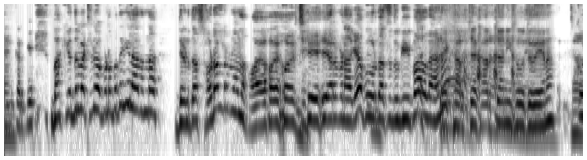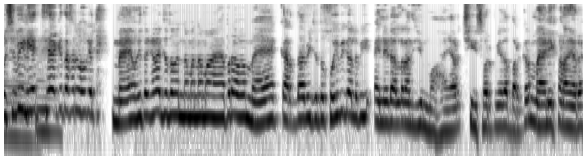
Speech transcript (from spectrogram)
ਐ ਕਰਕੇ। ਬਾਕੀ ਉਧਰ ਬੈਠੇ ਨੂੰ ਆਪਾਂ ਨੂੰ ਪਤਾ ਕੀ ਲਾ ਦਿੰਦਾ? ਦਿਨ ਦਾ 100 ਡਾਲਰ ਬਣਾਉਂਦਾ। ਹਾਏ ਹਾਏ ਹਾਏ 6000 ਬਣਾ ਗਿਆ ਹੋਰ ਦੱਸ ਤੂੰ ਕੀ ਭਾਲਦਾ ਹਨਾ? ਖਰਚਾ ਖਰਚਾ ਨਹੀਂ ਸੋਚਦੇ ਹਨਾ? ਕੁਝ ਵੀ ਨਹੀਂ ਇੱਥੇ ਆ ਕੇ ਤਾਂ ਫਿਰ ਹੋ ਗਿਆ ਮੈਂ ਉਹੀ ਤਾਂ ਕਹਿਣਾ ਜਦੋਂ ਨਵਾਂ ਨਵਾਂ ਆਇਆ ਭਰਾਵਾ ਮੈਂ ਕਰਦਾ ਵੀ ਜਦੋਂ ਕੋਈ ਵੀ ਗੱਲ ਵੀ ਇੰਨੇ ਡਾਲਰਾਂ ਦੀ ਮਹਾ ਯਾਰ 600 ਰੁਪਏ ਦਾ 버ਗਰ ਮੈਂ ਨਹੀਂ ਖਾਣਾ ਯਾਰ।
